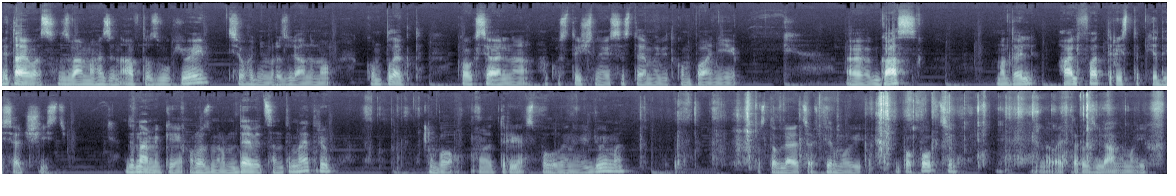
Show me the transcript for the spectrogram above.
Вітаю вас! З вами магазин «Автозвук.UA». Сьогодні ми розглянемо комплект коаксіально-акустичної системи від компанії е, GAS модель Alpha 356. Динаміки розміром 9 см або е, 3,5 дюйми. Поставляються в фірмовій упаковці. Давайте розглянемо їх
